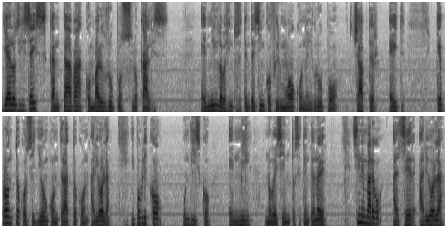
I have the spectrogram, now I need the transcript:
y a los 16 cantaba con varios grupos locales. En 1975 firmó con el grupo Chapter 8 que pronto consiguió un contrato con Ariola y publicó un disco en 1979. Sin embargo, al ser Ariola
